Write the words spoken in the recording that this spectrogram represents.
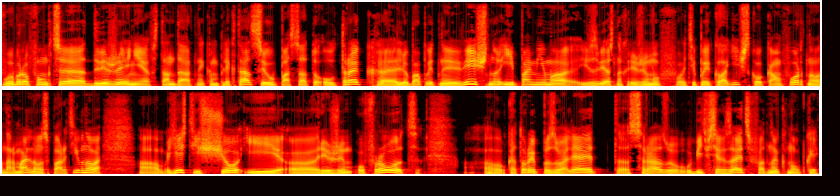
Выбора функция движения в стандартной комплектации у Passat Alltrack любопытная вещь, но и помимо известных режимов типа экологического, комфортного, нормального, спортивного, э, есть еще и режим off-road, Э, который позволяет сразу убить всех зайцев одной кнопкой.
